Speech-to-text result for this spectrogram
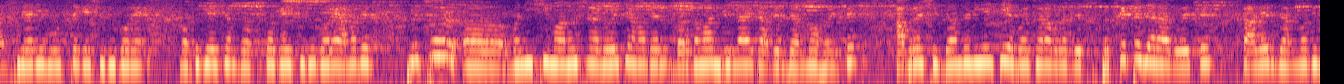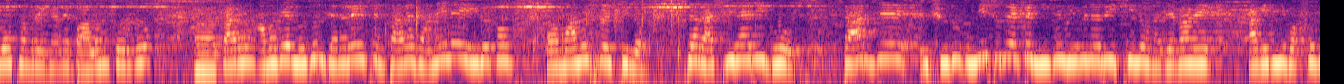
রাসবিহারী বোস থেকে শুরু করে বটুকেশ্বর দত্ত থেকে শুরু করে আমাদের প্রচুর মনীষী মানুষরা রয়েছে আমাদের বর্ধমান জেলায় যাদের জন্ম হয়েছে। আমরা সিদ্ধান্ত নিয়েছি, এবছর আমরা যে প্রত্যেকটা যারা রয়েছে, তাদের জন্মদিবস আমরা এখানে পালন করব। কারণ আমাদের নতুন জেনারেশন তারা জানে না এইরকম মানুষরা ছিল। স্যার রাসবিহারী ঘোষ, তার যে শুধু, উনি শুধু একটা লিগেল লিমিনারি ছিল না, যেভাবে আগে তিনি বক্তব্য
